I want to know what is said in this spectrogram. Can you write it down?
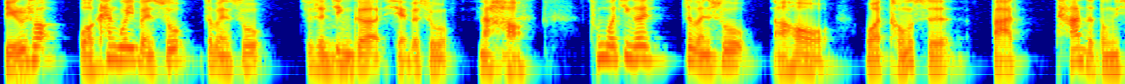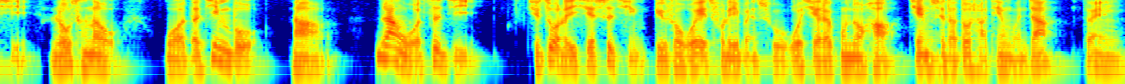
比如说我看过一本书，这本书就是静哥写的书。那好，通过静哥这本书，然后我同时把他的东西揉成了我的进步啊，让我自己去做了一些事情。比如说，我也出了一本书，我写了公众号，坚持了多少天文章。对，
